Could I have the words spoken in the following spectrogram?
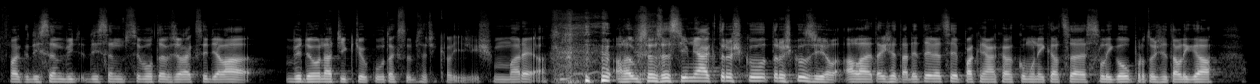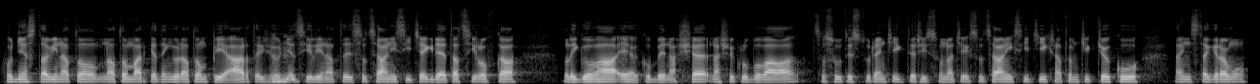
fakt, když jsem, když jsem si otevřel, jak se dělá video na TikToku, tak jsem si říkal, Ježíš Maria. ale už jsem se s tím nějak trošku, trošku zžil. Ale takže tady ty věci, pak nějaká komunikace s ligou, protože ta liga hodně staví na tom, na tom marketingu, na tom PR, takže mm-hmm. hodně cílí na ty sociální sítě, kde je ta cílovka ligová i jakoby naše, naše klubová, co jsou ty studenti, kteří jsou na těch sociálních sítích, na tom TikToku, na Instagramu.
